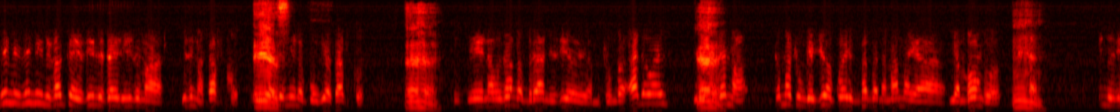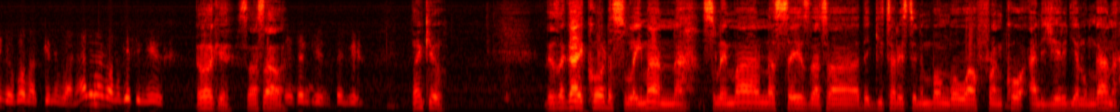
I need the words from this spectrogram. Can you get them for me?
mimi mimi ni factory zile sasa hizi ma hizi ma Safco. Yes. Mimi nakuuzia Safco. Eh, nauzanga brand sio ya mtumba. Otherwise, Eh. nasema kama tungejua kweli baba na mama ya ya Mbongo, Mhm. Ndio zingekuwa maskini bwana. Otherwise, I'm getting news. Okay, sawa sawa. Thank you, thank you. Thank you. There's a guy called Suleiman. Suleiman says that uh, the guitarist in Mbongo were Franco and Jerry Lungana.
